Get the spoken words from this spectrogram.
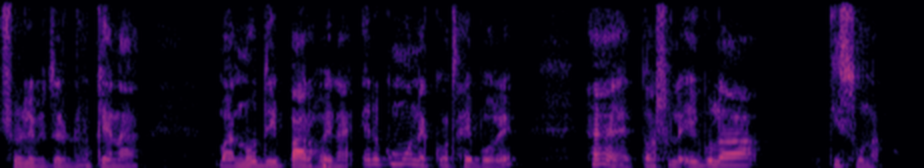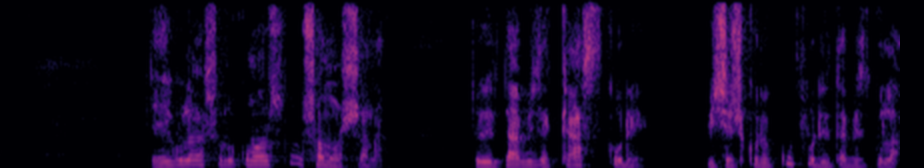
শরীরের ভিতরে ঢুকে না বা নদী পার হয় না, এরকম অনেক কথাই বলে। হ্যাঁ তো আসলে এগুলা কিছু না। এইগুলা আসলে কোনো সমস্যা না। যদি তাবিজে কাজ করে, বিশেষ করে কুপুরি তাবিজগুলা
